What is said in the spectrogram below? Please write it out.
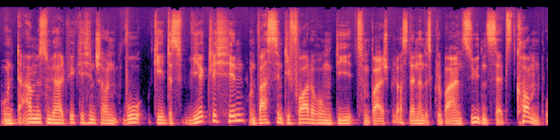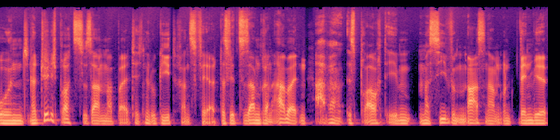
Und da müssen wir halt wirklich hinschauen, wo geht es wirklich hin und was sind die Forderungen, die zum Beispiel aus Ländern des globalen Südens selbst kommen. Und natürlich braucht es Zusammenarbeit, Technologietransfer, dass wir zusammen daran arbeiten, aber es braucht eben massive Maßnahmen. Und wenn wir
